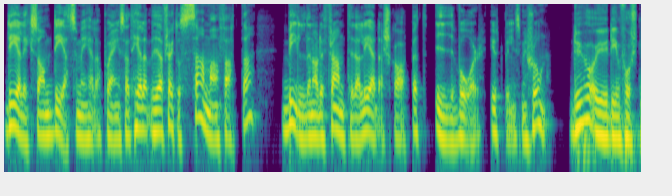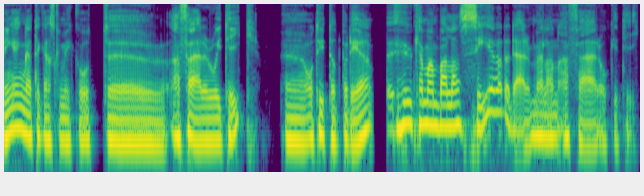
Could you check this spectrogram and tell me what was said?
Det är liksom det som är hela poängen. Så att hela, vi har försökt att sammanfatta bilden av det framtida ledarskapet i vår utbildningsmission. Du har ju i din forskning ägnat dig ganska mycket åt eh, affärer och etik eh, och tittat på det. Hur kan man balansera det där mellan affär och etik?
